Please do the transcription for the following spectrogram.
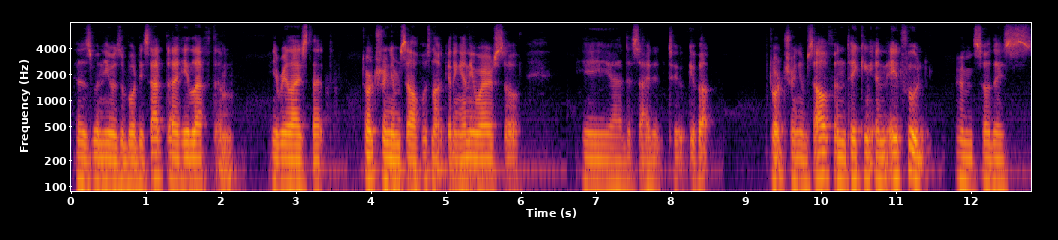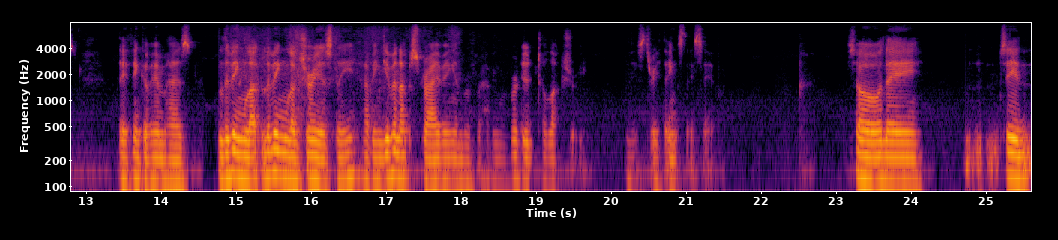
because when he was a bodhisattva, he left them. He realized that torturing himself was not getting anywhere, so he uh, decided to give up torturing himself and taking and ate food. And so they they think of him as living living luxuriously, having given up striving and having reverted to luxury. These three things they say. So they see,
